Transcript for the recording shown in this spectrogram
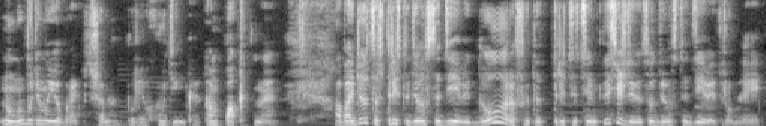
ну, мы будем ее брать, потому что она более худенькая, компактная. Обойдется в 399 долларов, это 37 999 рублей.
